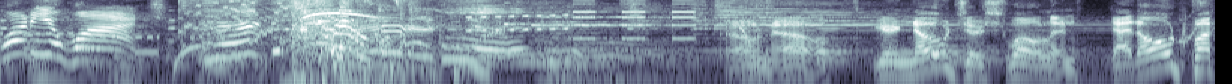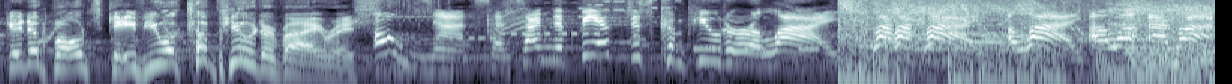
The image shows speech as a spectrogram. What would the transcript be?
What do you want? Uh, Oh no, your nodes are swollen. That old bucket of bolts gave you a computer virus. Oh, nonsense. I'm the fastest computer alive. Alive, alive, alive, alive.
